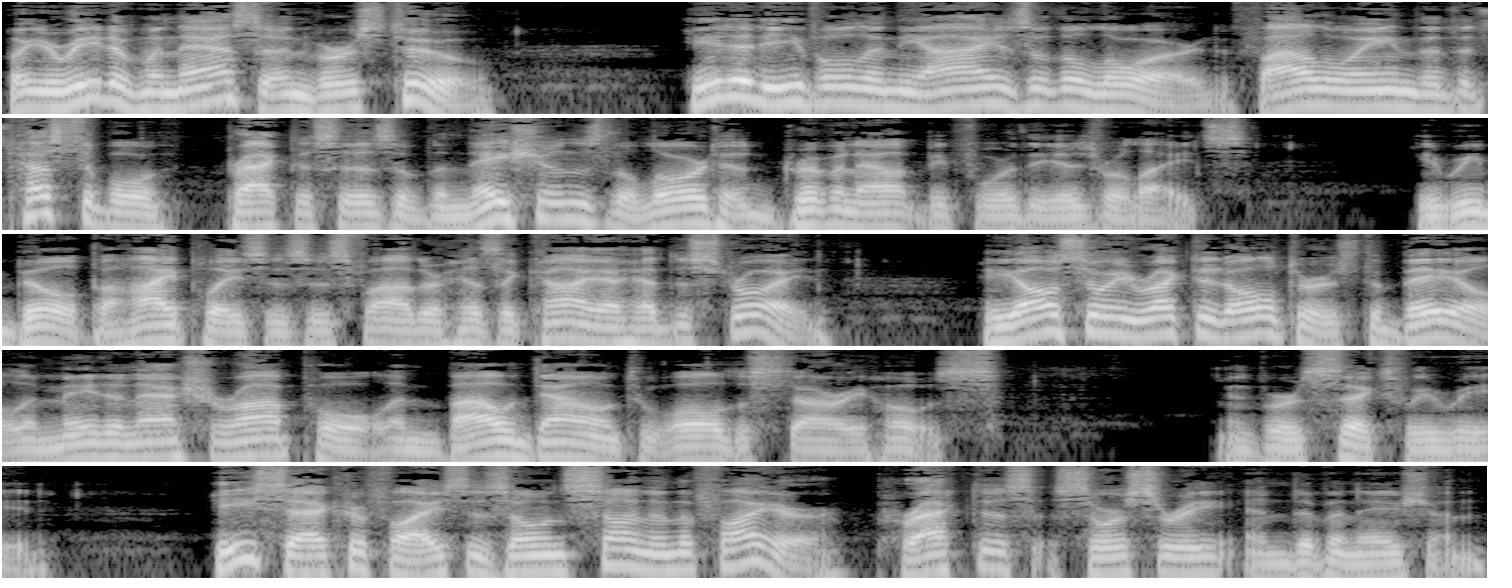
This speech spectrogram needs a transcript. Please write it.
But you read of Manasseh in verse 2. He did evil in the eyes of the Lord, following the detestable practices of the nations the Lord had driven out before the Israelites. He rebuilt the high places his father Hezekiah had destroyed. He also erected altars to Baal and made an Asherah pole and bowed down to all the starry hosts. In verse 6 we read, He sacrificed his own son in the fire, practiced sorcery and divination.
